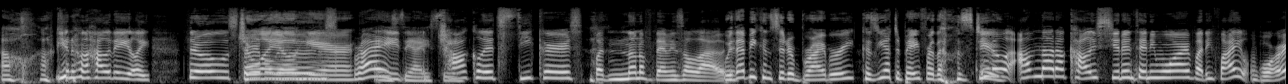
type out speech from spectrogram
Oh, okay. You know how they like throw star Joyo balloons, here. I right? see, I see. Chocolate stickers, but none of them is allowed. Would that be considered bribery? Because you have to pay for those too. you know, I'm not a college student anymore, but if I were,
